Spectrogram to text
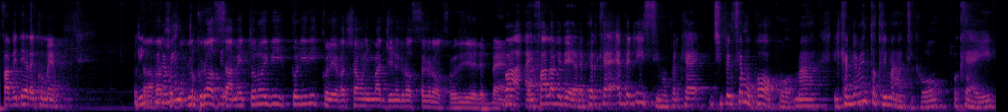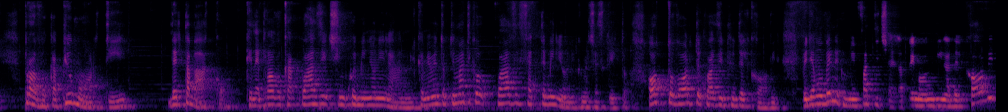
fa vedere come Te la faccio un po' più grossa, metto noi piccoli piccoli e facciamo un'immagine grossa grossa, così si vede bene. Vai, falla vedere, perché è bellissimo, perché ci pensiamo poco, ma il cambiamento climatico, ok, provoca più morti del tabacco, che ne provoca quasi 5 milioni l'anno. Il cambiamento climatico quasi 7 milioni, come c'è scritto, 8 volte quasi più del Covid. Vediamo bene come infatti c'è la prima ondina del Covid,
